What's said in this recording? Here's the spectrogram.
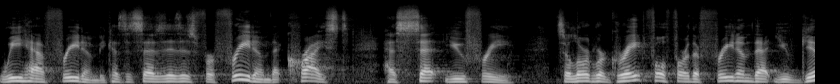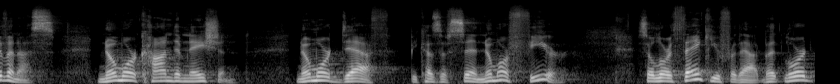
we have freedom because it says it is for freedom that Christ has set you free. So, Lord, we're grateful for the freedom that you've given us. No more condemnation, no more death because of sin, no more fear. So, Lord, thank you for that. But, Lord,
